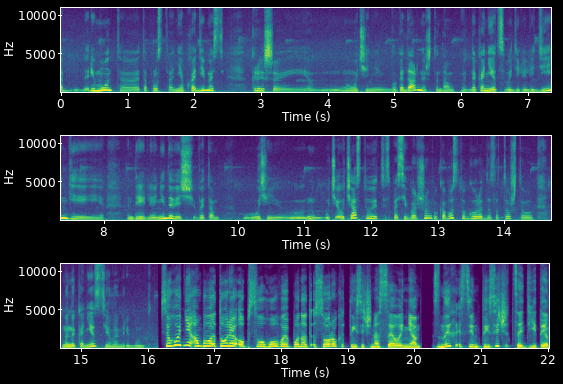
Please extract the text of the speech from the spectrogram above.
об- ремонт, э, это просто необходимость крыши. И мы очень очень благодарны, что нам вы- наконец выделили деньги. И Андрей Леонидович в этом очень э, ну, уч- участвует. И спасибо большое руководству города за то, что мы наконец сделаем ремонт. Сьогодні амбулаторія обслуговує понад 40 тисяч населення. З них 7 тисяч – це діти.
